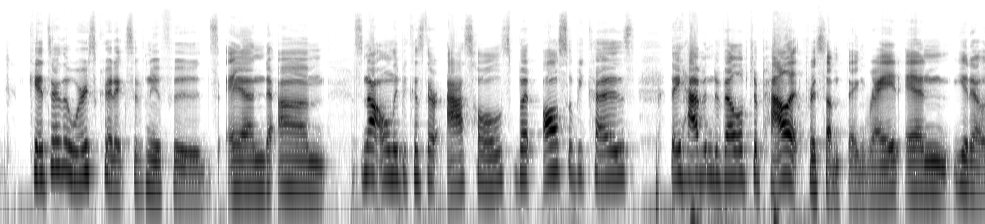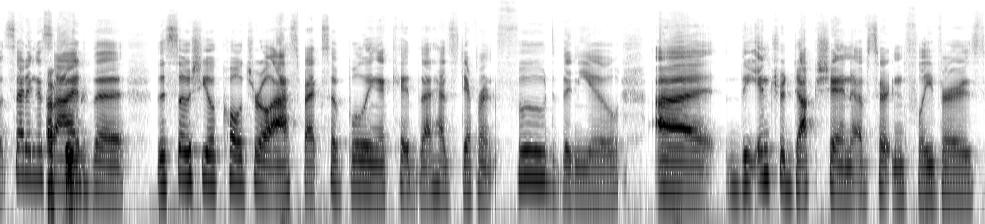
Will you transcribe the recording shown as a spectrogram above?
kids are the worst critics of new foods, and um, it's not only because they're assholes, but also because they haven't developed a palate for something, right? And you know, setting aside Absolutely. the the sociocultural aspects of bullying a kid that has different food than you, uh, the introduction of certain flavors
